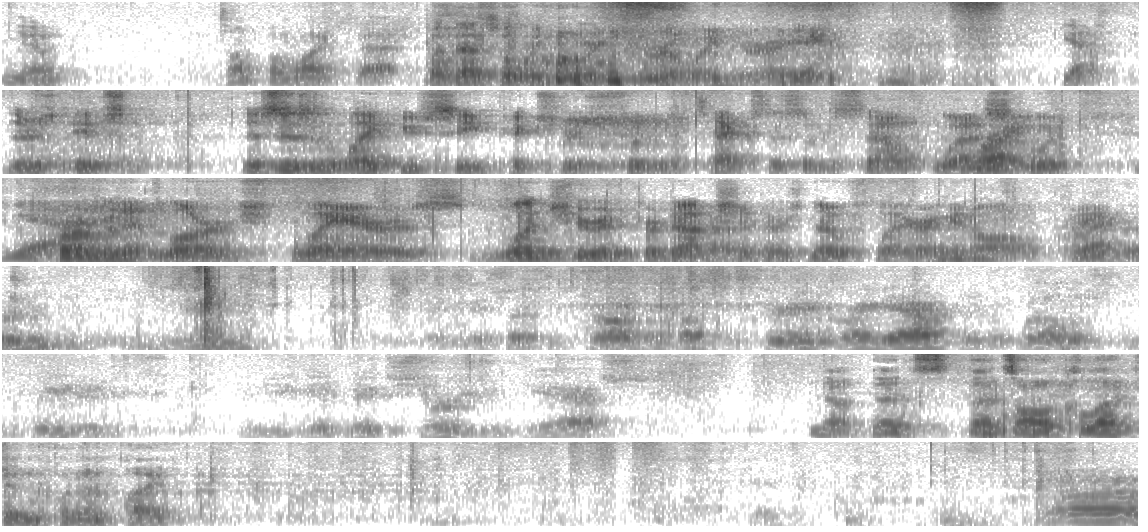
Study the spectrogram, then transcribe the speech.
you know, something like that. But that's only during drilling, right? Yeah. There's, it's, this isn't like you see pictures from Texas and the Southwest Right, with yeah. permanent large flares. Once you're in production, there's no flaring at all. Correct. I guess I'd be talking about the period right after the well is completed, and you get a big surge of gas. No, that's, that's all collected and put in pipe. Uh,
